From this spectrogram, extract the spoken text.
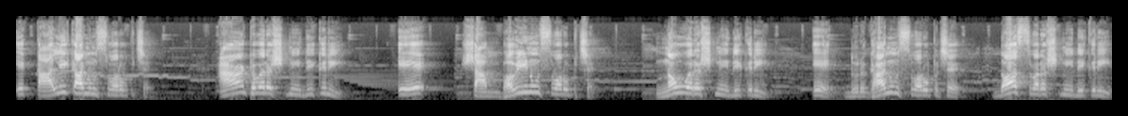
એ કાલિકાનું સ્વરૂપ છે. આઠ વર્ષની દીકરી એ શાંભવીનું સ્વરૂપ છે. નવ વર્ષની દીકરી એ દુર્ગાનું સ્વરૂપ છે. દસ વર્ષની દીકરી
